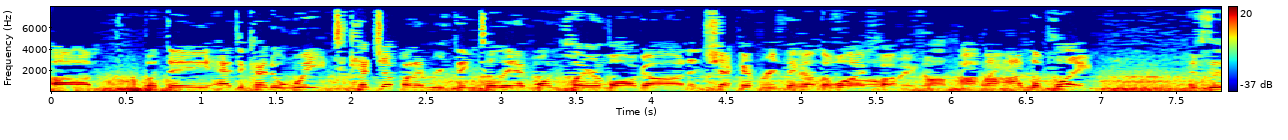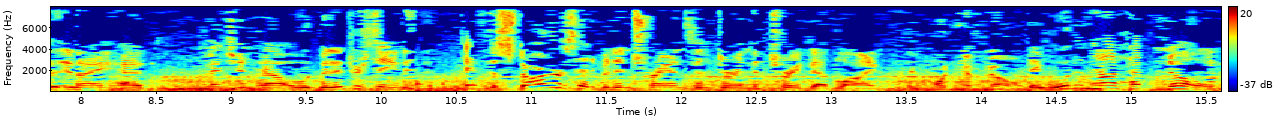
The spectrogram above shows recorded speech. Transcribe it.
um, but they had to kind of wait to catch up on everything until they had one player log on and check everything on the Wi-Fi on the uh, plane. on the plane. And I had mentioned how it would have been interesting if the Stars had been in transit during the trade deadline They wouldn't have known. they would not have known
